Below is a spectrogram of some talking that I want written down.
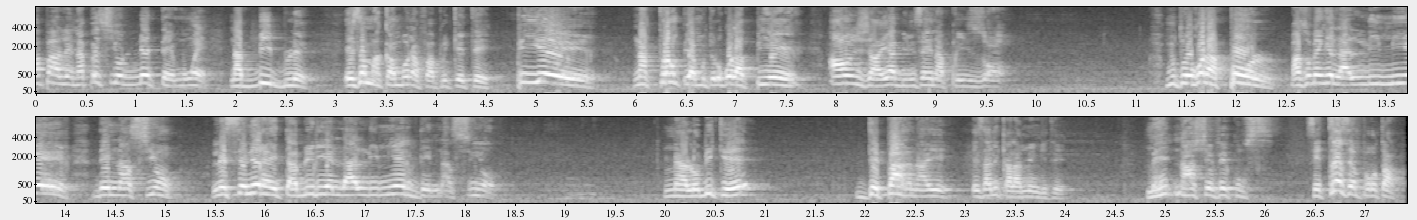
Papa ale napesi yo de témoin na bible. Eza makambo na fabrike te pierre na trempe ya moto lokola pierre. Ange aya abimisa ye na prison. Moto lokola paul. Bazobenge la lumière des nations. Le seigneur a établi la lumière des nations. Mais alobi ke départ na ye ezali kala mais na achevé course c'est très important.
